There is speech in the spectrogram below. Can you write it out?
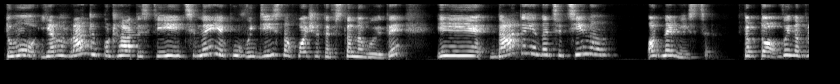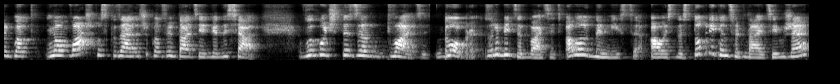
Тому я вам раджу почати з тієї ціни, яку ви дійсно хочете встановити, і дати на цю ціну одне місце. Тобто, ви, наприклад, вам важко сказати, що консультація 50, ви хочете за 20. Добре, зробіть за 20, але одне місце. А ось наступні консультації вже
